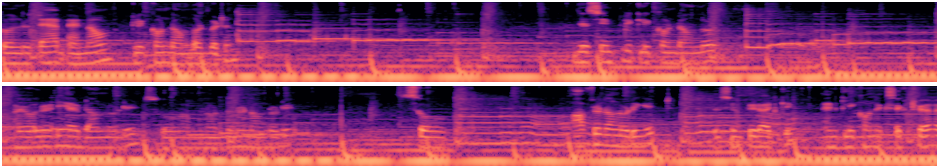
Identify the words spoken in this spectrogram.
Close the tab and now click on download button. Just simply click on download. I already have downloaded so I'm not gonna download it so after downloading it simply right click and click on extract here.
